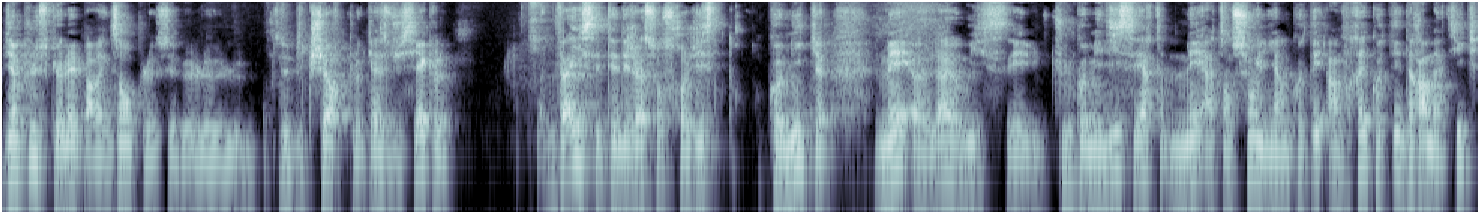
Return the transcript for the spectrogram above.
bien plus que l'est par exemple le, The Big Short, le casse du siècle, Vice était déjà sur ce registre comique, mais euh, là oui c'est une comédie certes, mais attention il y a un côté, un vrai côté dramatique,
